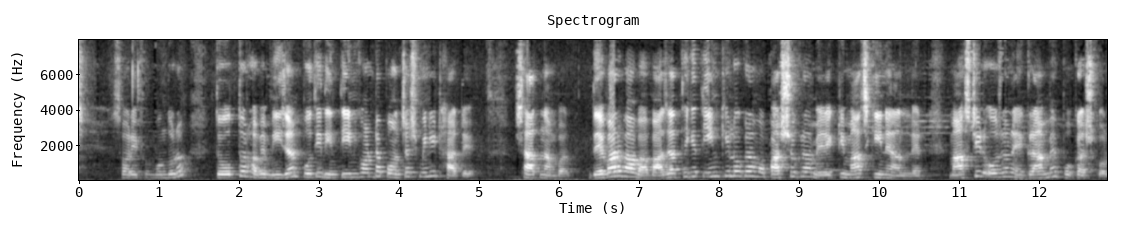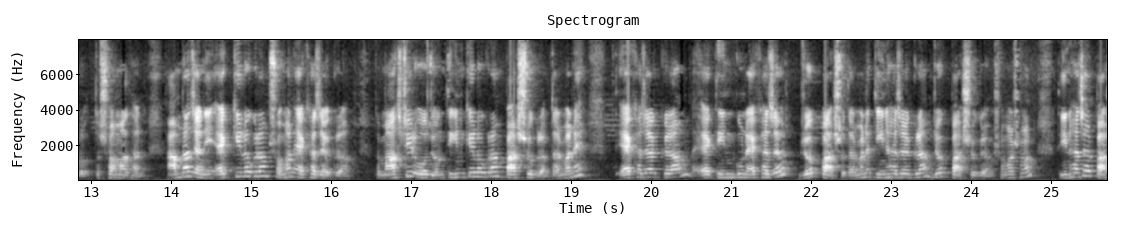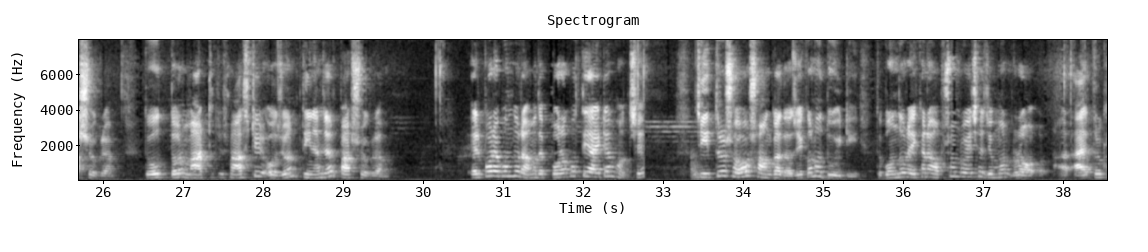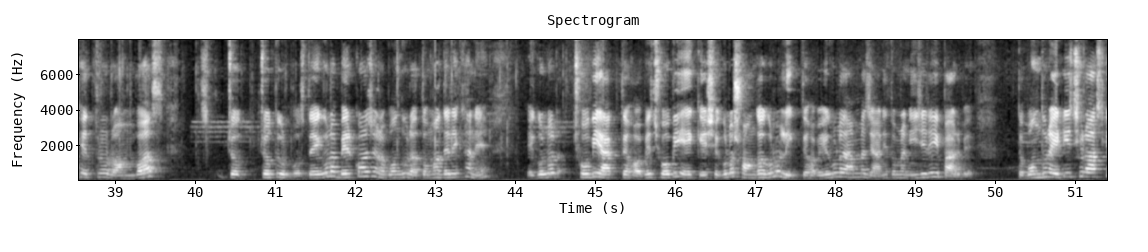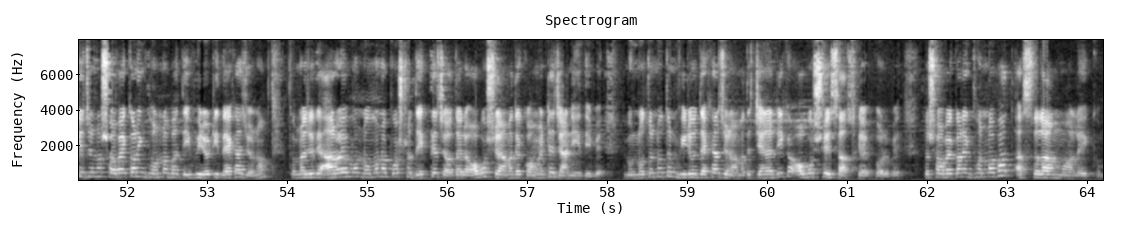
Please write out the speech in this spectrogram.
সরি বন্ধুরা, তো উত্তর হবে মিজান প্রতিদিন তিন ঘণ্টা পঞ্চাশ মিনিট হাঁটে। সাত নাম্বার, দেবার বাবা বাজার থেকে তিন কিলোগ্রাম ও পাঁচশো গ্রামের একটি মাছ কিনে আনলেন। মাছটির ওজনে গ্রামে প্রকাশ করো। তো সমাধান, আমরা জানি এক কিলোগ্রাম সমান এক হাজার গ্রাম। তো মাছটির ওজন তিন কিলোগ্রাম পাঁচশো গ্রাম, তার মানে এক হাজার গ্রাম এক তিন গুণ এক হাজার যোগ পাঁচশো, তার মানে তিন হাজার গ্রাম যোগ পাঁচশো গ্রাম সমান সমান তিন হাজার পাঁচশো গ্রাম। তো উত্তর মাছটির ওজন তিন হাজার পাঁচশো গ্রাম। এরপরে বন্ধুরা, আমাদের পরবর্তী আইটেম হচ্ছে চিত্র সহ সংখ্যা দাও, যে কোনো দুইটি। তো বন্ধুরা, এখানে অপশন রয়েছে যেমন আয়তক্ষেত্র, রম্বাস চতুর্ভুজ। তো এগুলো বের করার জন্য বন্ধুরা, তোমাদের এখানে এগুলোর ছবি আঁকতে হবে। ছবি এঁকে সেগুলো সংজ্ঞাগুলো লিখতে হবে। এগুলো আমরা জানি, তোমরা নিজেরাই পারবে। তো বন্ধুরা, এটি ছিল আজকের জন্য। সবাইকে অনেক ধন্যবাদ এই ভিডিওটি দেখার জন্য। তোমরা যদি আরও এমন নমুনা প্রশ্ন দেখতে চাও, তাহলে অবশ্যই আমাদের কমেন্টে জানিয়ে দিবে এবং নতুন নতুন ভিডিও দেখার জন্য আমাদের চ্যানেলটিকে অবশ্যই সাবস্ক্রাইব করবে। তো সবাইকে অনেক ধন্যবাদ। আসসালামু আলাইকুম।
